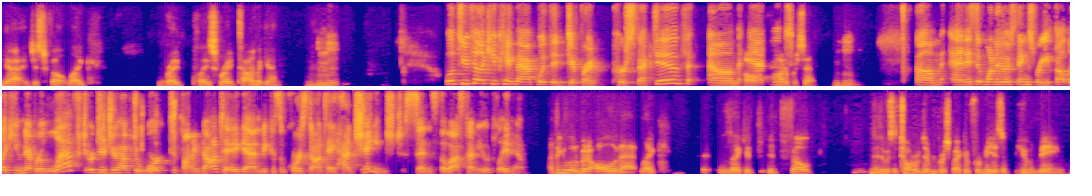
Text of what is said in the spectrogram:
yeah, it just felt like right place, right time again. Mm-hmm. Well, do you feel like you came back with a different perspective? Um, oh, and, 100%. Mm-hmm. Um, and is it one of those things where you felt like you never left, or did you have to work to find Dante again? Because, of course, Dante had changed since the last time you had played him. I think a little bit of all of that. Like, like it, it felt there was a total different perspective for me as a human being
